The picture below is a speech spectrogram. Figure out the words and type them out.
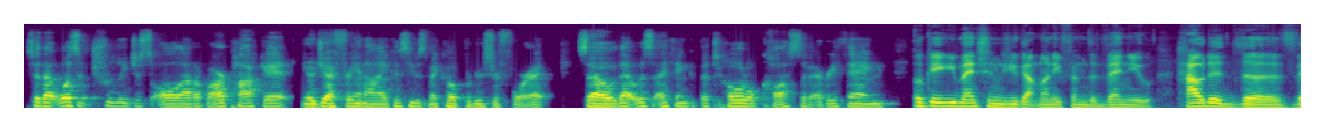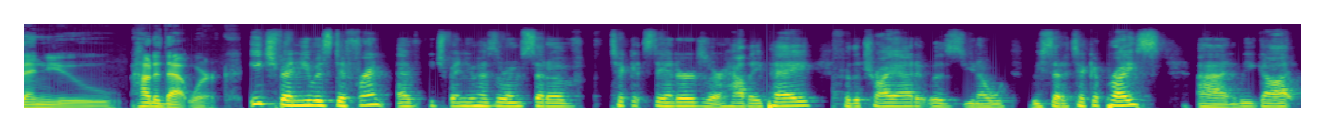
so that wasn't truly just all out of our pocket you know jeffrey and i because he was my co-producer for it. So that was i think the total cost of everything. Okay you mentioned you got money from the venue. How did the venue how did that work? Each venue is different. Each venue has their own set of ticket standards or how they pay. For the triad it was you know we set a ticket price uh, and we got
